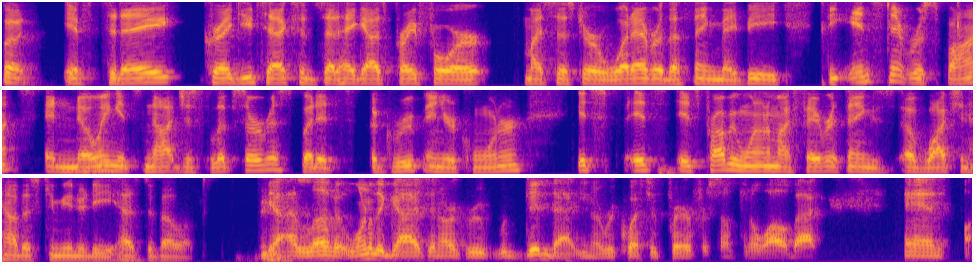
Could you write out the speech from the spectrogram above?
But if today, Craig, you texted and said, hey guys, pray for my sister or whatever the thing may be, the instant response and knowing it's not just lip service, but it's a group in your corner it's it's it's probably one of my favorite things of watching how this community has developed. Yeah, I love it. One of the guys in our group did that, you know, requested prayer for something a while back. And uh,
